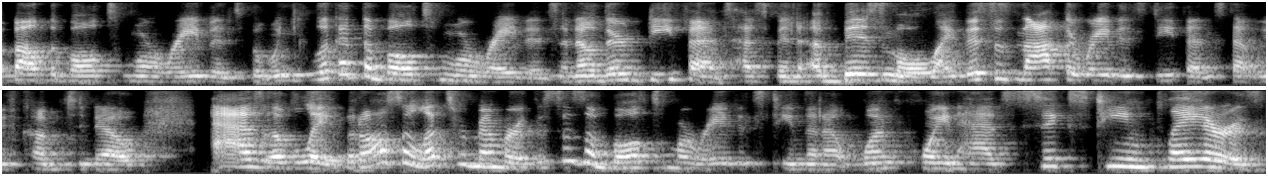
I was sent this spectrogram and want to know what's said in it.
about the Baltimore Ravens, but when you look at the Baltimore Ravens, I know their defense has been abysmal. Like this is not the Ravens defense that we've come to know as of late. But also let's remember this is a Baltimore Ravens team that at one point had 16 players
